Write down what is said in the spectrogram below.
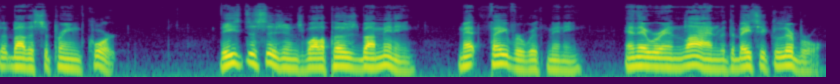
but by the Supreme Court. These decisions, while opposed by many, met favor with many, and they were in line with the basic liberal,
